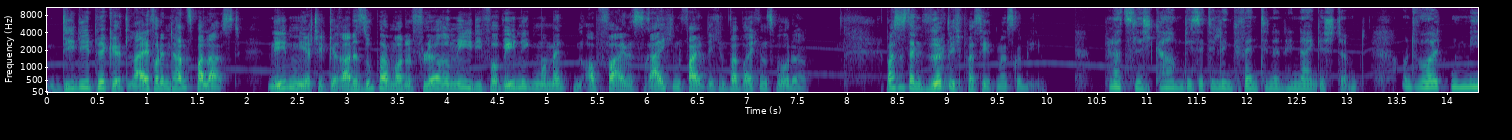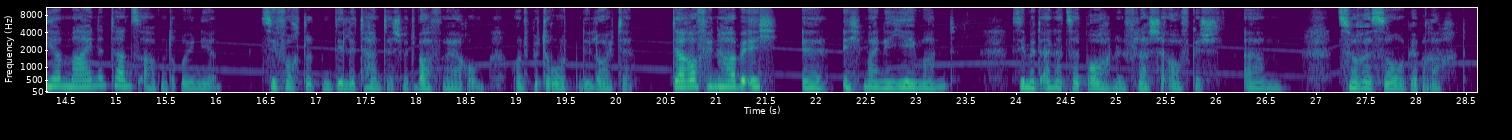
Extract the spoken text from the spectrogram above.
Didi Pickett, live vor dem Tanzpalast. Neben mir steht gerade Supermodel Fleur Remy, die vor wenigen Momenten Opfer eines reichen feindlichen Verbrechens wurde. Was ist denn wirklich passiert, Miss Remy? Plötzlich kamen diese Delinquentinnen hineingestürmt und wollten mir meinen Tanzabend ruinieren. Sie fuchtelten dilettantisch mit Waffen herum und bedrohten die Leute. Daraufhin habe ich, äh, ich meine jemand, sie mit einer zerbrochenen Flasche aufgesch... ähm, zur Raison gebracht.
